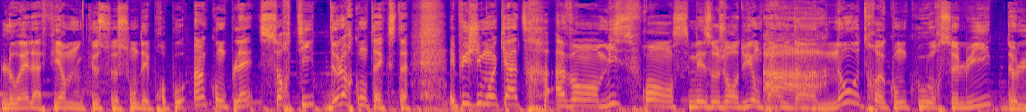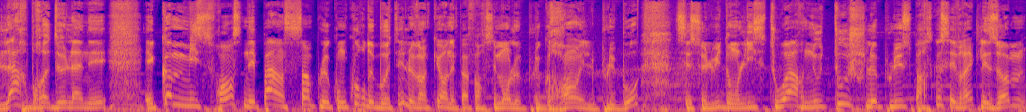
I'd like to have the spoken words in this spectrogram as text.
L'OL affirme que ce sont des propos incomplets sortis de leur contexte. Et puis J-4 avant Miss France, mais aujourd'hui on parle Ah. d'un autre concours, celui de l'arbre de l'année. Et comme Miss France n'est pas un simple concours de beauté, le vainqueur n'est pas forcément le plus grand et le plus beau, c'est celui dont l'histoire nous touche le plus parce que c'est vrai que les hommes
